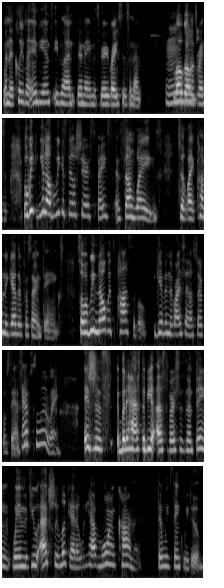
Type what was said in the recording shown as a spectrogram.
when the Cleveland Indians, even though their name is very racist and that mm-hmm. logo is racist, but we, you know, but we can still share space in some ways to like come together for certain things. So we know it's possible given the right set of circumstances. Absolutely it's just but it has to be us versus them thing. When if you actually look at it we have more in common than we think we do.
